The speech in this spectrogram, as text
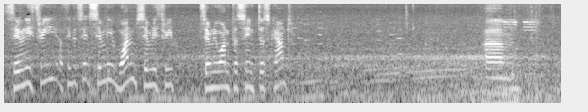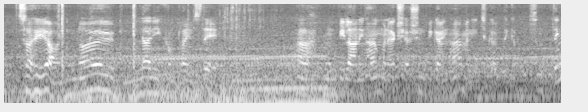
73, I think it said 71, 73, 71% discount. Um, so yeah, no bloody complaints there. Uh, I'm going to be lining home when actually I shouldn't be going home. I need to go pick up something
